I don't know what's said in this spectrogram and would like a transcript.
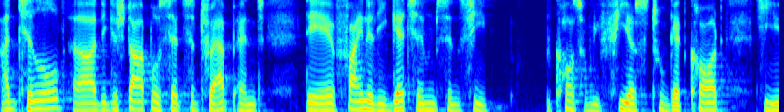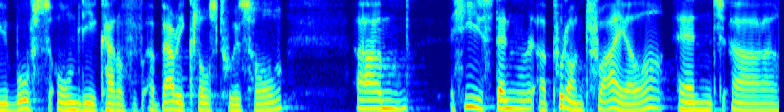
until uh, the Gestapo sets a trap and they finally get him since he because he fears to get caught he moves only kind of uh, very close to his home um, he's then uh, put on trial and uh,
